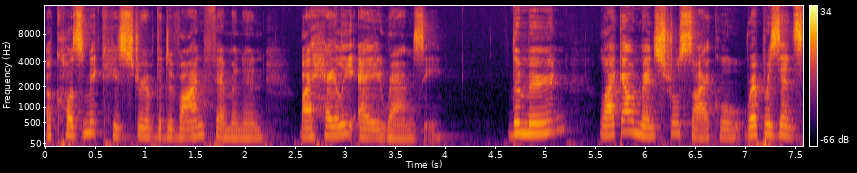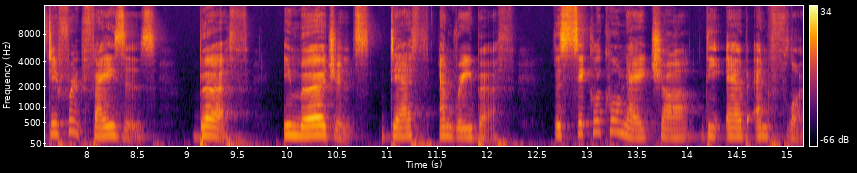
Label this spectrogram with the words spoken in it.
A Cosmic History of the Divine Feminine by Haley A. Ramsey. The moon, like our menstrual cycle, represents different phases birth, emergence, death, and rebirth, the cyclical nature, the ebb and flow.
